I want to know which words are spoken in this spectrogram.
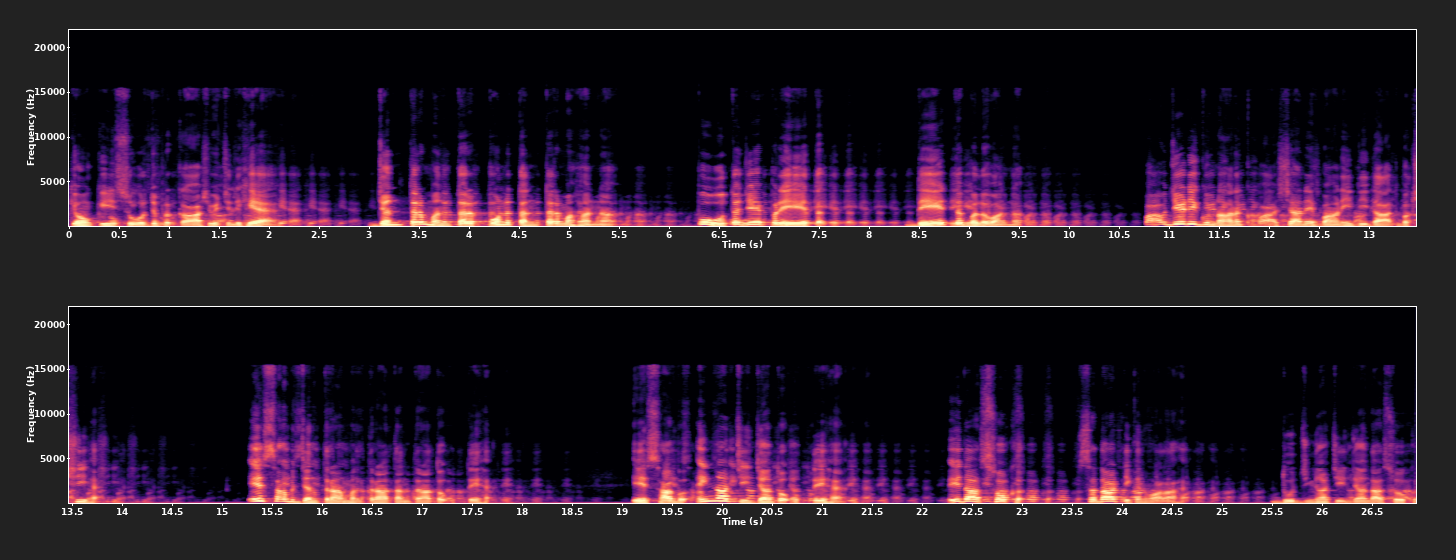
ਕਿਉਂਕਿ ਸੂਰਜ ਪ੍ਰਕਾਸ਼ ਵਿੱਚ ਲਿਖਿਆ ਹੈ, ਜੰਤਰ ਮੰਤਰ ਪੁੰਨ ਤੰਤਰ ਮਹਾਨਾ। ਭੂਤ ਜੇ ਪ੍ਰੇਤ ਦੇਤ ਬਲਵਾਨਾ। ਭਾਵ ਜਿਹੜੀ ਗੁਰੂ ਨਾਨਕ ਪਾਤਸ਼ਾਹ ਨੇ ਬਾਣੀ ਦੀ ਦਾਤ ਬਖਸ਼ੀ ਹੈ, ਇਹ ਸਭ ਜੰਤਰਾਂ, ਮੰਤਰਾਂ, ਤੰਤਰਾਂ ਤੋਂ ਉੱਤੇ ਹੈ। ਇਹ ਸਭ ਇਹਨਾਂ ਚੀਜ਼ਾਂ ਤੋਂ ਉੱਤੇ ਹੈ। ਇਹਦਾ ਸੁਖ ਸਦਾ ਟਿਕਣ ਵਾਲਾ ਹੈ। ਦੂਜੀਆਂ ਚੀਜ਼ਾਂ ਦਾ ਸੁਖ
